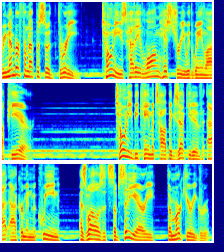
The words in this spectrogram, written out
Remember from episode three, Tony's had a long history with Wayne LaPierre. Tony became a top executive at Ackerman McQueen, as well as its subsidiary, the Mercury Group.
